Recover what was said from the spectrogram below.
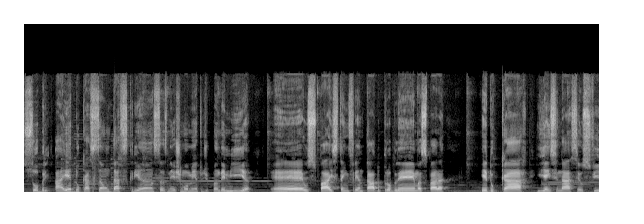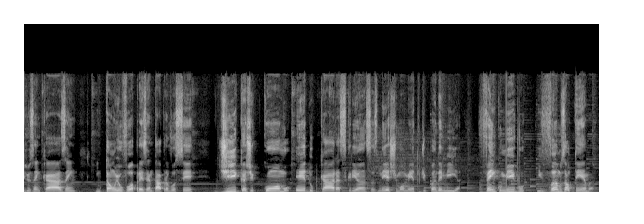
sobre a educação das crianças neste momento de pandemia. É, os pais têm enfrentado problemas para educar e ensinar seus filhos em casa, hein? Então eu vou apresentar para você dicas de como educar as crianças neste momento de pandemia. Vem comigo e vamos ao tema.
